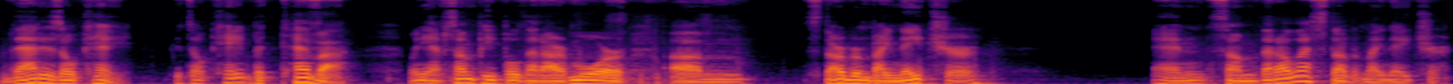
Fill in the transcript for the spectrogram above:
that is okay. It's okay, but teva when you have some people that are more um, stubborn by nature and some that are less stubborn by nature.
